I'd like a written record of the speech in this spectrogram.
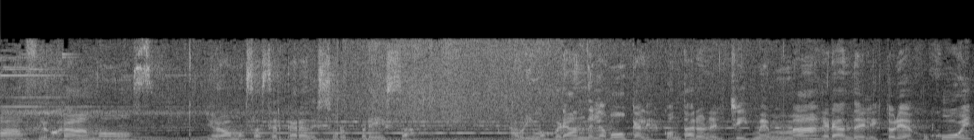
Aflojamos. Y ahora vamos a hacer cara de sorpresa. Abrimos grande la boca, les contaron el chisme más grande de la historia de Jujuy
